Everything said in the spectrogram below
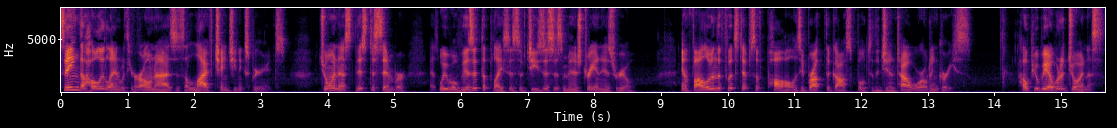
Seeing the Holy Land with your own eyes is a life changing experience. Join us this December as we will visit the places of Jesus' ministry in Israel and follow in the footsteps of Paul as he brought the gospel to the Gentile world in Greece. Hope you'll be able to join us.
